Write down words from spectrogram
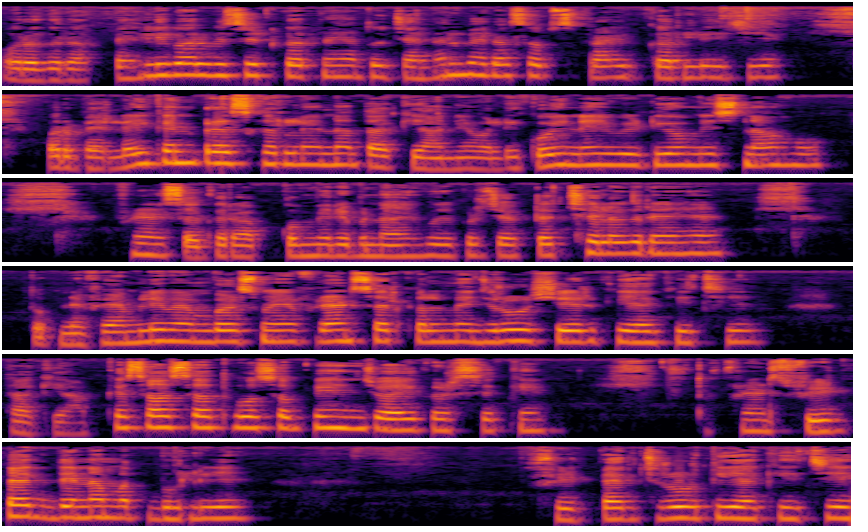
और अगर आप पहली बार विज़िट कर रहे हैं तो चैनल मेरा सब्सक्राइब कर लीजिए। और बेल आइकन प्रेस कर लेना ताकि आने वाली कोई नई वीडियो मिस ना हो। फ्रेंड्स अगर आपको मेरे बनाए हुए प्रोजेक्ट अच्छे लग रहे हैं तो अपने फैमिली मेंबर्स में फ्रेंड सर्कल में ज़रूर शेयर किया कीजिए, ताकि आपके साथ साथ वो सब भी इंजॉय कर सकें। तो फ्रेंड्स फीडबैक देना मत भूलिए। फीडबैक ज़रूर दिया कीजिए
